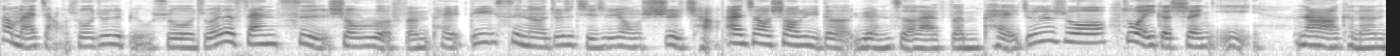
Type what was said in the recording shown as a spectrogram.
那我们来讲。讲说就是，比如说所谓的三次收入的分配，第一次呢，就是其实用市场按照效率的原则来分配，就是说做一个生意，那可能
